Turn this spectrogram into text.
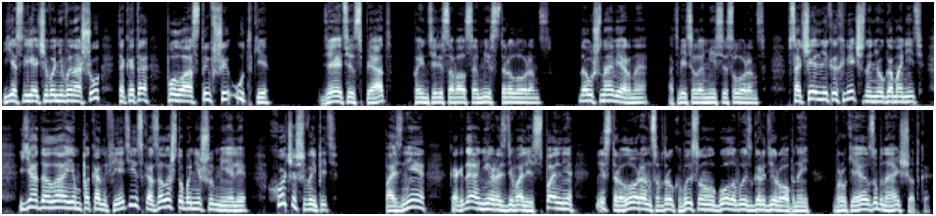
Если я чего не выношу, так это полуостывшие утки». «Дети спят?» — поинтересовался мистер Лоренс. «Да уж, наверное», — ответила миссис Лоренс. «В сочельниках вечно не угомонить. Я дала им по конфете и сказала, чтобы не шумели. Хочешь выпить?» Позднее, когда они раздевались в спальне, мистер Лоренс вдруг высунул голову из гардеробной, в руке зубная щетка.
